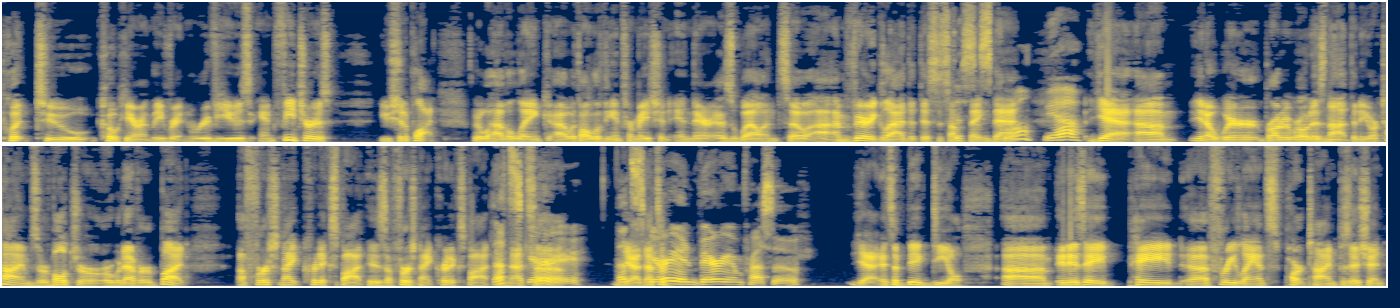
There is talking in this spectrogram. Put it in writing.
put to coherently written reviews and features, you should apply. We will have a link uh, with all of the information in there as well. And so uh, I'm very glad that this is something this is that cool. Yeah. yeah, um, you know, where Broadway World is not the New York Times or Vulture or whatever, but a first night critic spot is a first night critic spot, That's, and that's scary. A, that's yeah, that's a- scary and very impressive. Yeah, it's a big deal. Um, it is a paid uh, freelance part time position,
